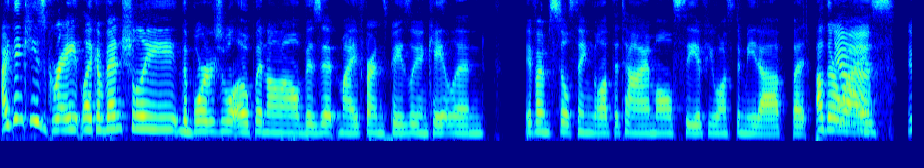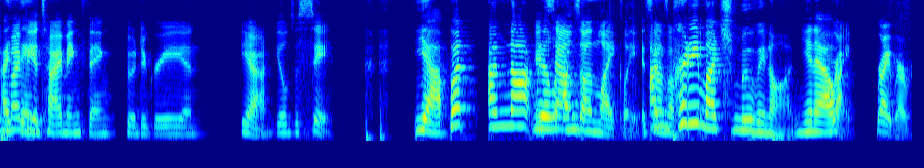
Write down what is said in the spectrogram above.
I think he's great. Like, eventually the borders will open and I'll visit my friends Paisley and Caitlin. If I'm still single at the time, I'll see if he wants to meet up. But otherwise, It I might be a timing thing to a degree, and yeah, you'll just see. Yeah, but I'm not really. it sounds I'm, unlikely. It sounds I'm pretty unlikely. much moving on. You know, right, right, right, right.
